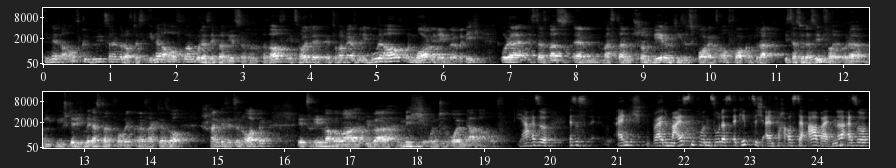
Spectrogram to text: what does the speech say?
innere Aufgewühltsein oder auf das innere Aufräumen oder separierst du das? Also pass auf, jetzt heute, jetzt räumen wir erstmal die Bude auf und morgen reden wir über dich. Oder ist das was, ähm, was dann schon während dieses Vorgangs auch vorkommt? Oder ist das sogar sinnvoll? Oder wie, wie stelle ich mir das dann vor? Wenn einer sagt, ja so, Schrank ist jetzt in Ordnung, jetzt reden wir aber mal über mich und räumen da mal auf. Ja, also es ist eigentlich bei den meisten Kunden so, das ergibt sich einfach aus der Arbeit. Ne? Also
